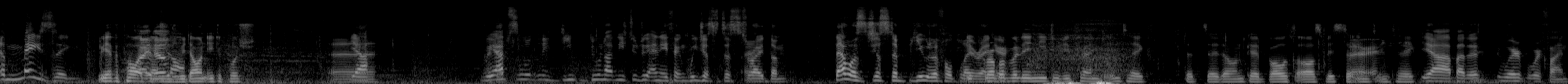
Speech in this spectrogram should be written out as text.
amazing. We have a power I advantage. We don't need to push. Uh, Yeah. We absolutely do not need to do anything. We just destroyed them. That was just a beautiful play we right here. probably need to defend intake that they don't get both ours Vista Fair. and intake. Yeah, but it, we're we're fine.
